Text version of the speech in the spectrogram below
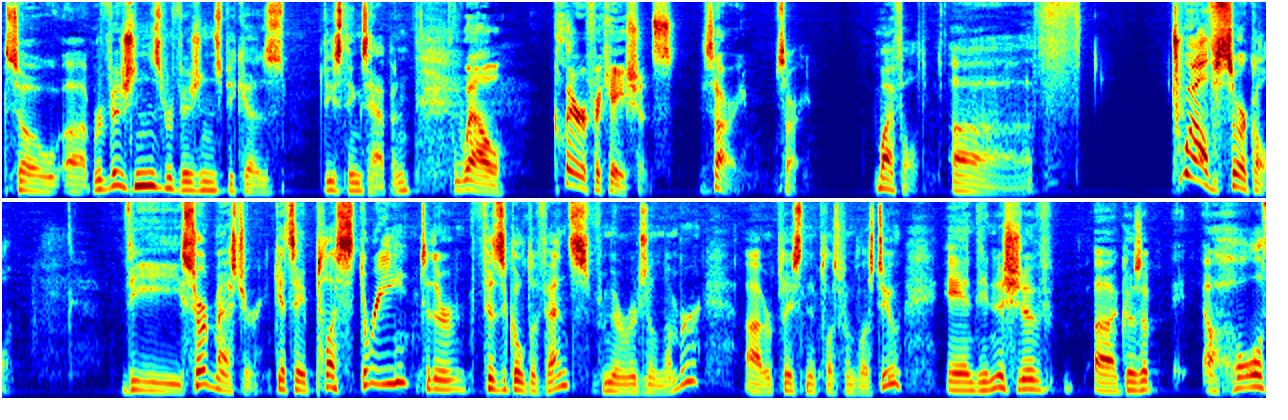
So uh, revisions, revisions, because these things happen. Well, clarifications. Sorry, sorry. My fault. Uh, 12 circle. The Swordmaster gets a plus three to their physical defense from their original number, uh, replacing the plus one, plus two. And the initiative uh, goes up a whole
